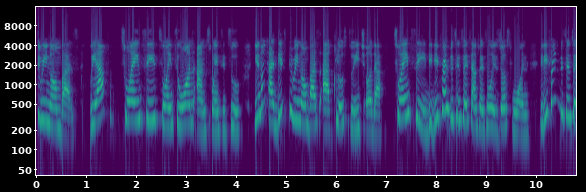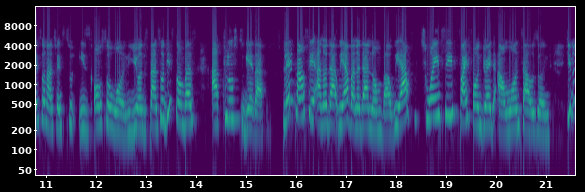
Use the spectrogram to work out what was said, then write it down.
three numbers. We have 20, 21 and 22. You know that these three numbers are close to each other. 20 the difference between 20 and 21 is just one. The difference between 21 and 22 is also one. You understand? So these numbers are close together. Let's now say another we have another number. We have 20 500 and 1000 you know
